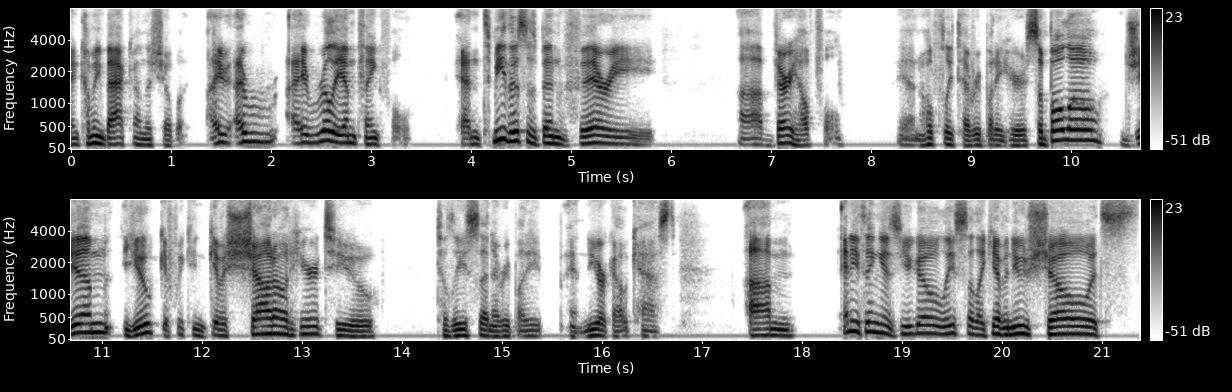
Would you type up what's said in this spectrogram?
and coming back on the show. But I, I, I really am thankful and to me, this has been very, uh, very helpful, and hopefully to everybody here. So Bolo, Jim, Yuke, if we can give a shout out here to to Lisa and everybody and New York Outcast. Um, anything as you go, Lisa? Like you have a new show. It's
